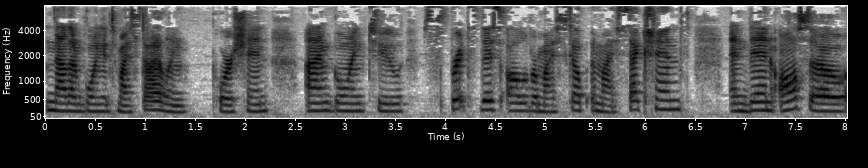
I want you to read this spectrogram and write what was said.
now that I'm going into my styling portion, I'm going to spritz this all over my scalp and my sections. And then also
